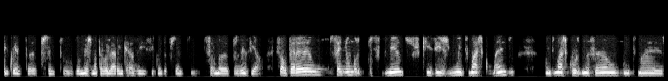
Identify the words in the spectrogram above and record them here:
50% do mesmo a trabalhar em casa e 50% de forma presencial. Se altera um sem número de procedimentos que exige muito mais comando, muito mais coordenação, muito mais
